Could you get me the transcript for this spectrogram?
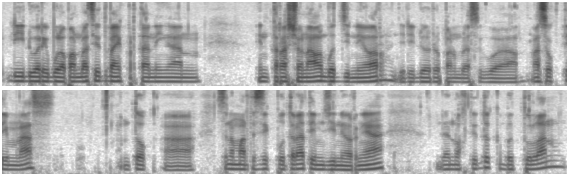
di 2018 itu banyak pertandingan internasional buat junior. Jadi 2018 gue masuk timnas untuk uh, senam artistik putra tim juniornya. Dan waktu itu kebetulan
